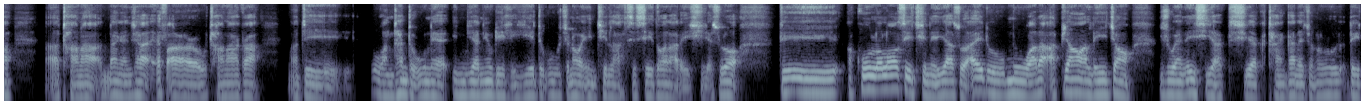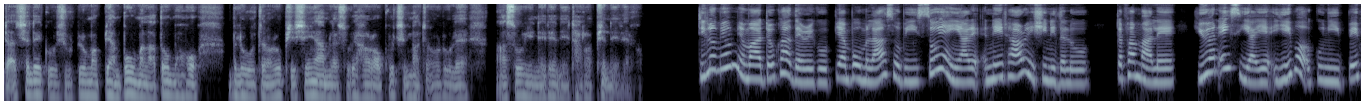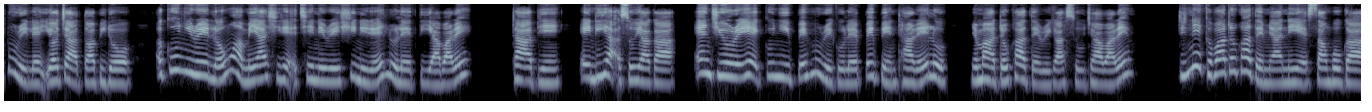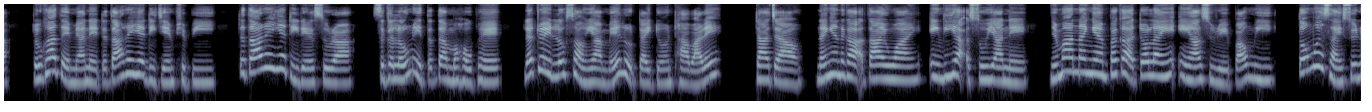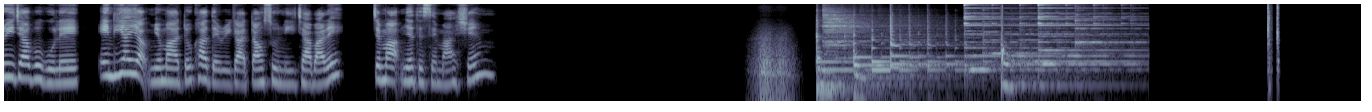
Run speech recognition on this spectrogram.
ဌာနနိုင်ငံခြား FRO ဌာနကဒီဝန်ထမ်းတူနဲ့အိန္ဒိယနယူးဒေလီရေးတူကျွန်တော်အင်ချီလာစစ်ဆေးသွားတာတွေရှိတယ်ဆိုတော့ဒီအခုလောလောဆယ်ချင်နေရဆိုအဲ့လိုမူဝါဒအပြောင်းအလေးကြောင့် UNHCR ဆီကထံကနေကျွန်တော်တို့ data ချက်လက်ကိုယူပြီးမှပြန်ပို့မလားတော့မဟုတ်ဘယ်လိုကျွန်တော်တို့ဖြည့်ရှင်းရမလဲဆိုတဲ့ဟာတော့အခုချိန်မှာကျွန်တော်တို့လည်းအစိုးရနေတဲ့အနေထားတော့ဖြစ်နေတယ် ဒီလိုမျိုးမြန်မာဒုက္ခသည်တွေကိုပြန်ပို့မလားဆိုပြီးစိုးရိမ်ရတဲ့အနေအထားတွေရှိနေသလိုတစ်ဖက်မှာလည်း UNHCR ရဲ့အရေးပေါ်အကူအညီပေးမှုတွေလည်းရောကျသွားပြီးတော့အကူအညီတွေလုံးဝမရရှိတဲ့အခြေအနေတွေရှိနေတယ်လို့လည်းသိရပါဗျ။ဒါအပြင်အိန္ဒိယအစိုးရက NGO တွေရဲ့ကူညီပေးမှုတွေကိုလည်းပိတ်ပင်ထားတယ်လို့မြန်မာဒုက္ခသည်တွေကဆိုကြပါတယ်။ဒီနှစ်ကမ္ဘာဒုက္ခသည်များနေ့ရဲ့ဆောင်ပုဒ်ကဒုက္ခသည်များနဲ့တသားတည်းရည်တည်ခြင်းဖြစ်ပြီးတသားတည်းရည်တည်တဲ့ဆိုတာ စကလုံးတွေတသက်မဟုတ်ဘဲလက်တွေ့လှုပ်ဆောင်ရမယ်လို့တိုက်တွန်းထားပါတယ်။ဒါကြောင့်နိုင်ငံတကာအတိုင်းဝိုင်းအိန္ဒိယအစိုးရနဲ့မြန်မာနိုင်ငံဘက်ကတော်လှန်ရေးအင်အားစုတွေပေါင်းပြီးသုံးဝက်ဆိုင်ဆွေးနွေးကြဖို့ကိုလည်းအိန္ဒိယရောက်မြန်မာဒုက္ခသည်တွေကတောင်းဆိုနေကြပါတယ်။ကျမမျက်သစင်ပါရှင်။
